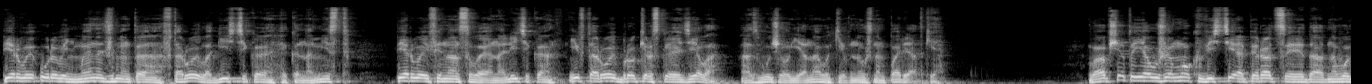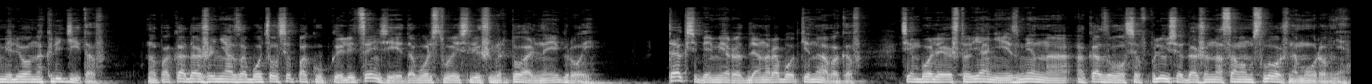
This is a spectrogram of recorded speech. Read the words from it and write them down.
Первый уровень менеджмента, второй – логистика, экономист, первый – финансовая аналитика и второй – брокерское дело, озвучил я навыки в нужном порядке. Вообще-то я уже мог ввести операции до 1 миллиона кредитов – но пока даже не озаботился покупкой лицензии, довольствуясь лишь виртуальной игрой. Так себе мера для наработки навыков, тем более, что я неизменно оказывался в плюсе даже на самом сложном уровне.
